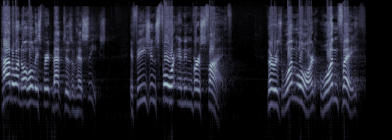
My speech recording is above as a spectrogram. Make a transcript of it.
How do I know Holy Spirit baptism has ceased? Ephesians 4 and in verse 5. There is one Lord, one faith,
